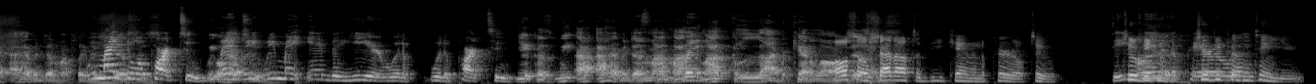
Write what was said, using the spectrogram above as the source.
I, I haven't done my playlist. We might do a part two. We gonna Like, we, to. we may end the year with a with a part two. Yeah, because we I, I haven't done my my, But- my library catalog. Also, justice. shout out to D Cannon Apparel too. Deep To be, Cannon to Apparel, be continued.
